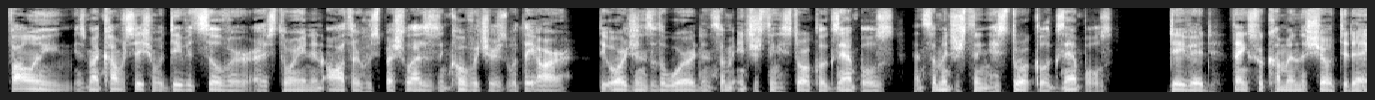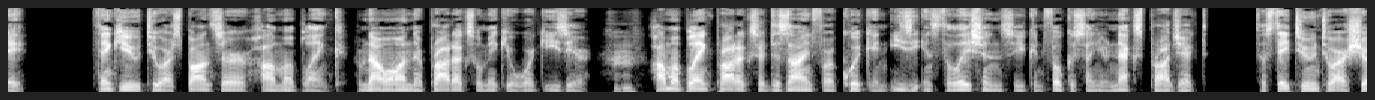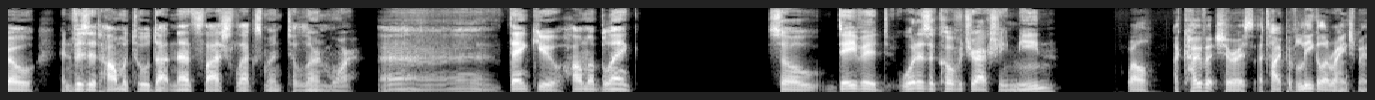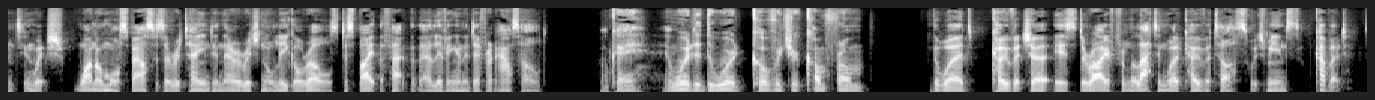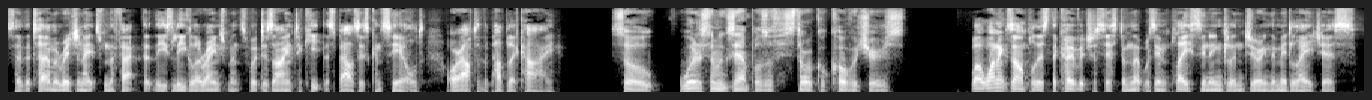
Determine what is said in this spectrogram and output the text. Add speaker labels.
Speaker 1: following is my conversation with David Silver, a historian and author who specializes in covertures, what they are, the origins of the word, and some interesting historical examples, and some interesting historical examples. David, thanks for coming on the show today. Thank you to our sponsor, Halma Blank. From now on, their products will make your work easier. Mm-hmm. Halma Blank products are designed for a quick and easy installation so you can focus on your next project so stay tuned to our show and visit halmatool.net slash Lexman to learn more. Uh, thank you, Halma Blank. So, David, what does a coverture actually mean?
Speaker 2: Well, a coverture is a type of legal arrangement in which one or more spouses are retained in their original legal roles, despite the fact that they're living in a different household.
Speaker 1: Okay. And where did the word coverture come from?
Speaker 2: The word coverture is derived from the Latin word covertus, which means covered. So the term originates from the fact that these legal arrangements were designed to keep the spouses concealed or out of the public eye.
Speaker 1: So, what are some examples of historical covertures?
Speaker 2: Well, one example is the coverture system that was in place in England during the Middle Ages.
